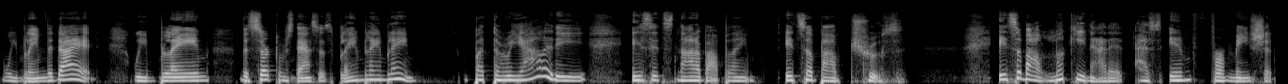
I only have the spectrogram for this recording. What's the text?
We blame the diet. We blame the circumstances. Blame, blame, blame. But the reality is it's not about blame. It's about truth. It's about looking at it as information,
